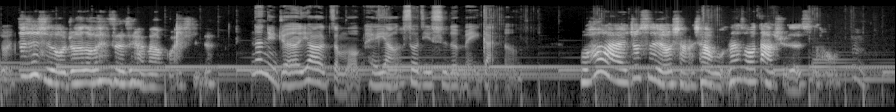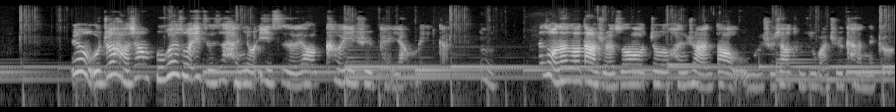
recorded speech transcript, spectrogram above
对，这些其实我觉得都跟设计还蛮有关系的。那你觉得要怎么培养设计师的美感呢？我后来就是有想一下，我那时候大学的时候。因为我觉得好像不会说一直是很有意识的要刻意去培养美感，嗯，但是我那时候大学的时候就很喜欢到我们学校图书馆去看那个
